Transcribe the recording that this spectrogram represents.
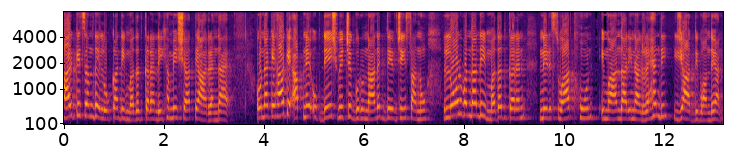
ਹਰ ਕਿਸਮ ਦੇ ਲੋਕਾਂ ਦੀ ਮਦਦ ਕਰਨ ਲਈ ਹਮੇਸ਼ਾ ਤਿਆਰ ਰਹਿੰਦਾ ਹੈ। ਉਹਨਾਂ ਕਿਹਾ ਕਿ ਆਪਣੇ ਉਪਦੇਸ਼ ਵਿੱਚ ਗੁਰੂ ਨਾਨਕ ਦੇਵ ਜੀ ਸਾਨੂੰ ਲੋੜਵੰਦਾਂ ਦੀ ਮਦਦ ਕਰਨ ਨਿਰਸਵਾਰਥ ਹੋਣ, ਇਮਾਨਦਾਰੀ ਨਾਲ ਰਹਿਣ ਦੀ ਯਾਦ ਦਿਵਾਉਂਦੇ ਹਨ।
